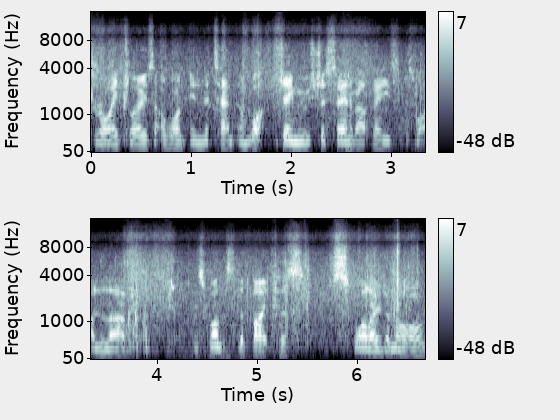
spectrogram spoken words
dry clothes that I want in the tent. And what Jamie was just saying about these is what I love. Is once the bike has swallowed them all,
